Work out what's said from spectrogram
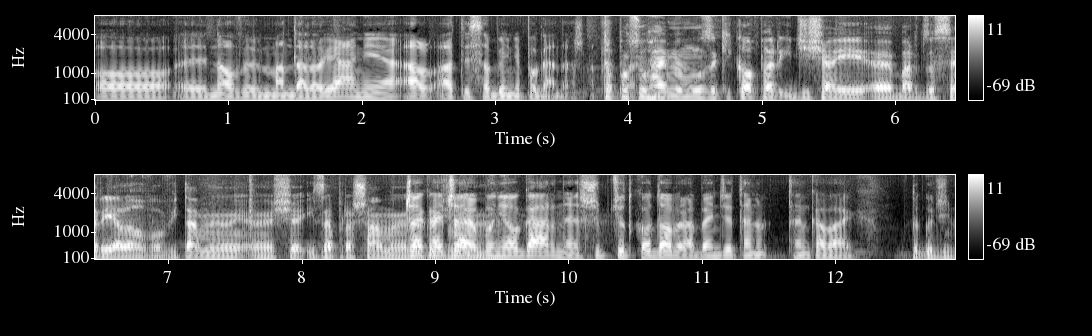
o e, nowym Mandalorianie, a, a ty sobie nie pogadasz. To posłuchajmy muzyki Koper i dzisiaj e, bardzo serialowo. Witamy się i zapraszamy Czekaj, godziny, czekaj, bo nie ogarnę. Szybciutko, dobra, będzie ten, ten kawałek. do godziny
